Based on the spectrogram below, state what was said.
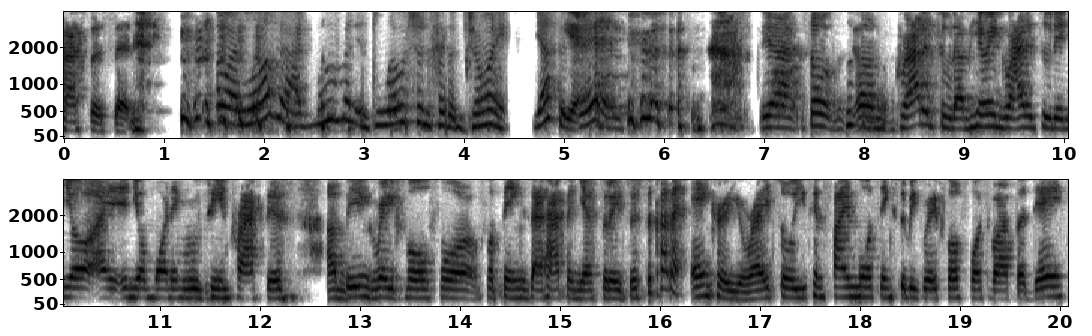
pastors said. oh, I love that. Movement is lotion for the joints. Yes, it yeah. is. yeah. So um, gratitude. I'm hearing gratitude in your in your morning routine practice. Um, being grateful for for things that happened yesterday, just to kind of anchor you, right? So you can find more things to be grateful for throughout the day.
